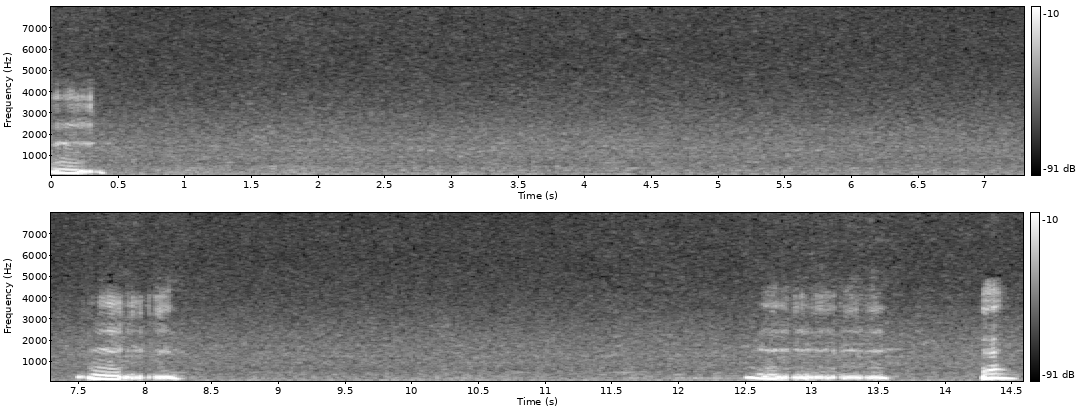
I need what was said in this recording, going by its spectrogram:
嗯，嗯嗯嗯嗯嗯。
